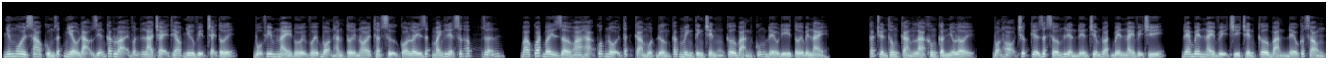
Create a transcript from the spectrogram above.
nhưng ngôi sao cùng rất nhiều đạo diễn các loại vẫn là chạy theo như vị chạy tới. Bộ phim này đối với bọn hắn tới nói thật sự có lấy rất mãnh liệt sức hấp dẫn, bao quát bây giờ hoa hạ quốc nội tất cả một đường các minh tinh trên cơ bản cũng đều đi tới bên này. Các truyền thông càng là không cần nhiều lời bọn họ trước kia rất sớm liền đến chiếm đoạt bên này vị trí, đem bên này vị trí trên cơ bản đều cấp xong,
